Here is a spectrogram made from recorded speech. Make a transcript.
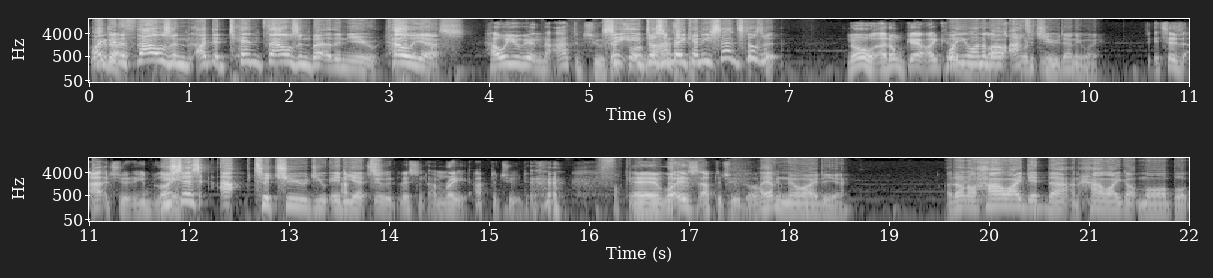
I at did a thousand. I did ten thousand better than you. Hell yes. How are you getting the attitude? See, it I'm doesn't make any sense, does it? No, I don't get. I What are you on about attitude You. anyway? It says attitude. Are you blind? You says aptitude, you idiot. aptitude. Listen, I'm right. Aptitude. Fucking uh, what is aptitude though? I have no idea. I don't know how I did that and how I got more, but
